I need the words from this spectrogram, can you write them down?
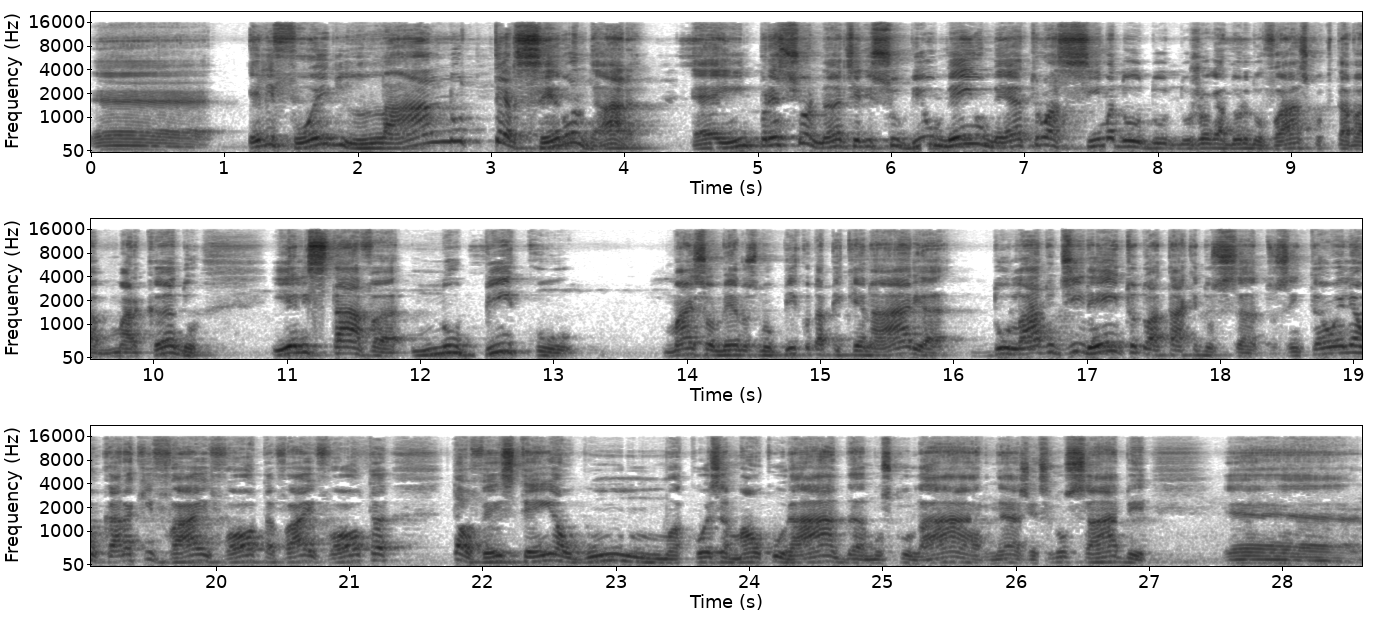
É, ele foi lá no terceiro andar. É impressionante. Ele subiu meio metro acima do, do, do jogador do Vasco que estava marcando e ele estava no bico, mais ou menos no bico da pequena área, do lado direito do ataque do Santos. Então ele é um cara que vai, volta, vai, volta. Talvez tenha alguma coisa mal curada, muscular, né? A gente não sabe. É,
